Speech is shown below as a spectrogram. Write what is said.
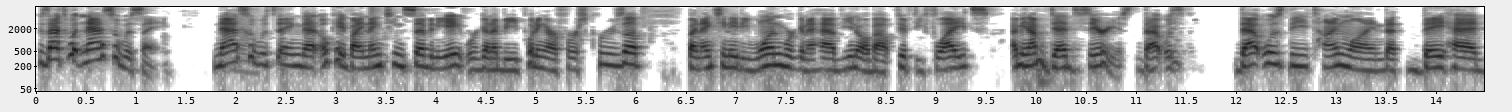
because that's what NASA was saying. NASA yeah. was saying that okay by 1978 we're going to be putting our first crews up. By 1981 we're going to have, you know, about 50 flights. I mean, I'm dead serious. That was that was the timeline that they had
